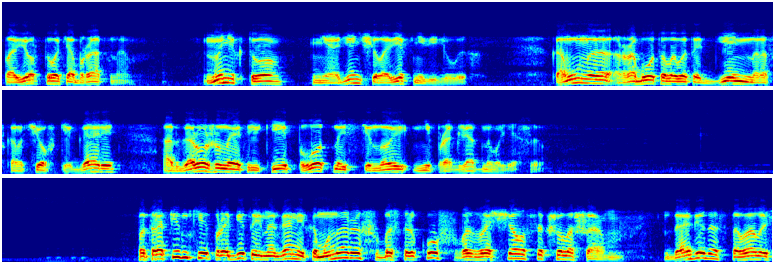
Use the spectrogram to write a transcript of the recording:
повертывать обратно. Но никто, ни один человек не видел их. Коммуна работала в этот день на раскорчевке Гарри, отгороженной от реки плотной стеной непроглядного леса. По тропинке, пробитой ногами коммунаров, Бострыков возвращался к шалашам. До обеда оставалось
